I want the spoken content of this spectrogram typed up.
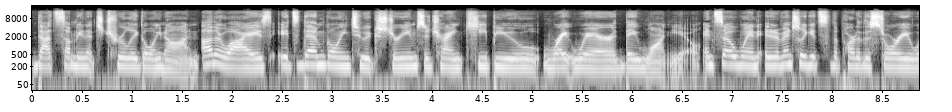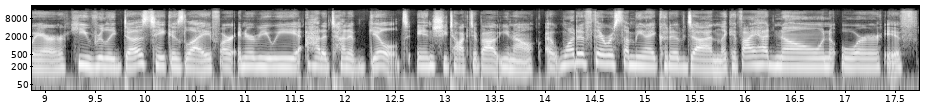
that's something that's truly going on. Otherwise, it's them going to extremes to try and keep you right where they want you. And so when it eventually gets to the part of the story where he really does take his life, our interviewee had a ton of guilt and she talked about, you know, uh, what if there was something I could have done? Like if I had known or if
